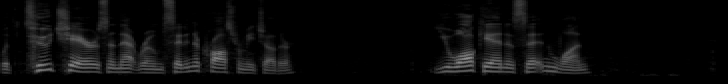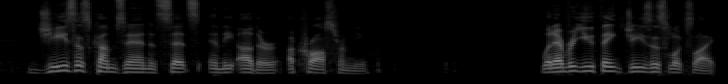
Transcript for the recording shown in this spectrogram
with two chairs in that room sitting across from each other. You walk in and sit in one. Jesus comes in and sits in the other across from you. Whatever you think Jesus looks like,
